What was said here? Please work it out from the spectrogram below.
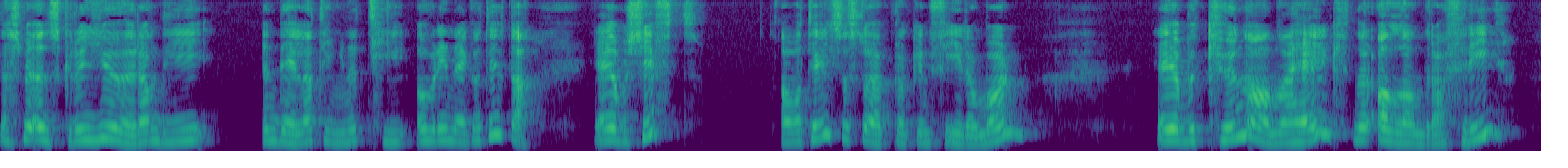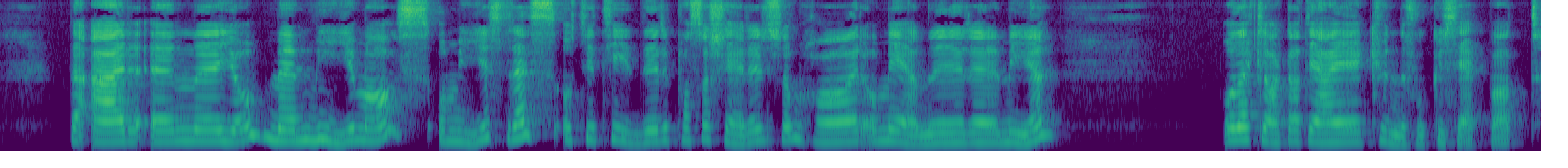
Dersom jeg ønsker å gjøre om de, en del av tingene til å bli negativt. da. Jeg jobber skift. Av og til så står jeg opp klokken fire om morgenen. Jeg jobber kun annenhver helg når alle andre har fri. Det er en eh, jobb med mye mas og mye stress, og til tider passasjerer som har og mener eh, mye. Og det er klart at jeg kunne fokusert på at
